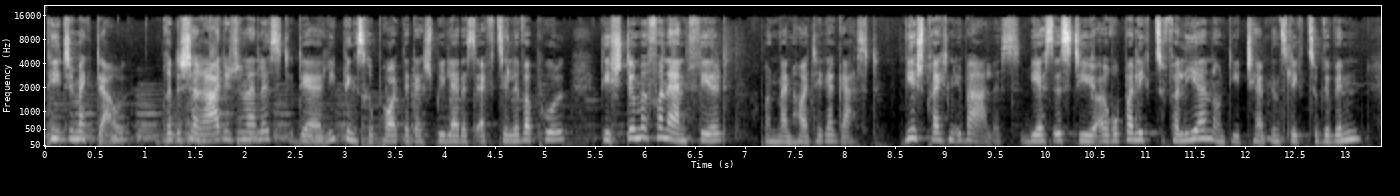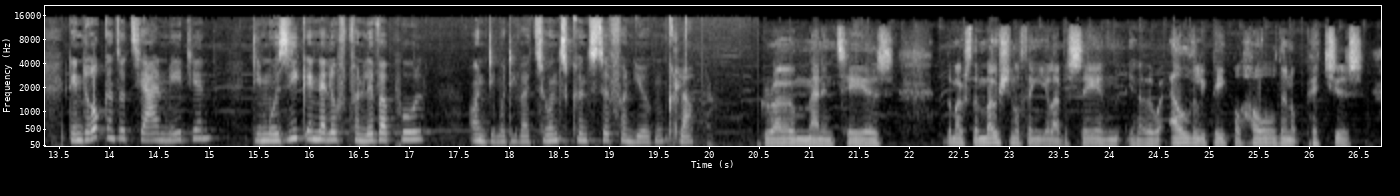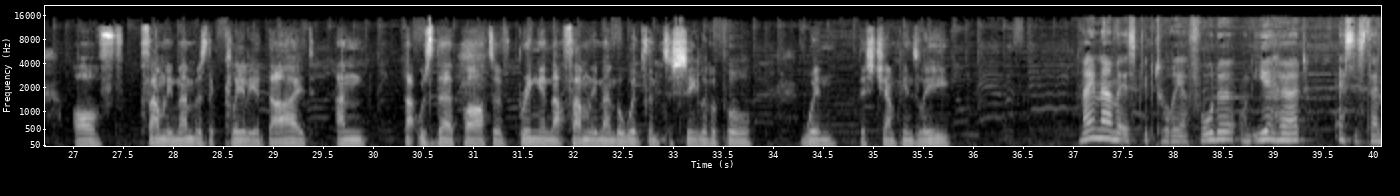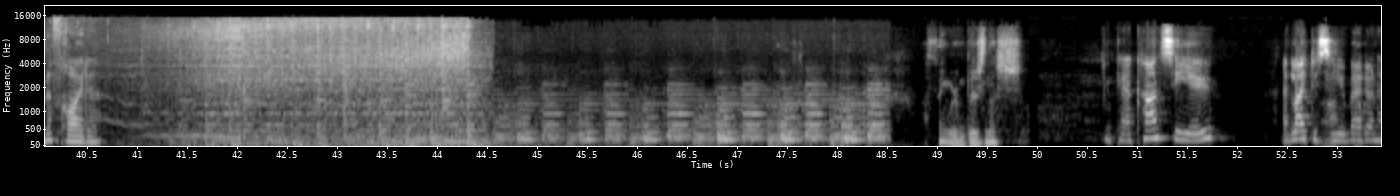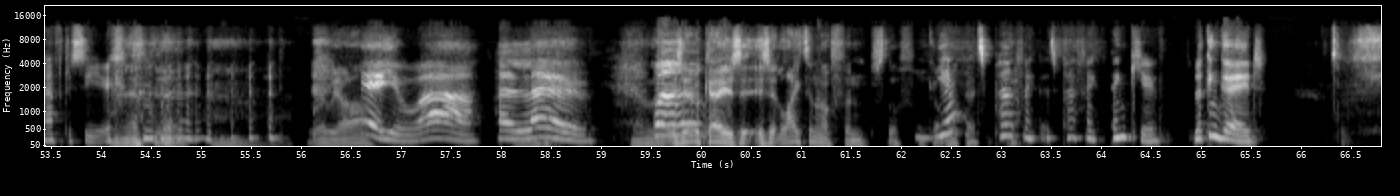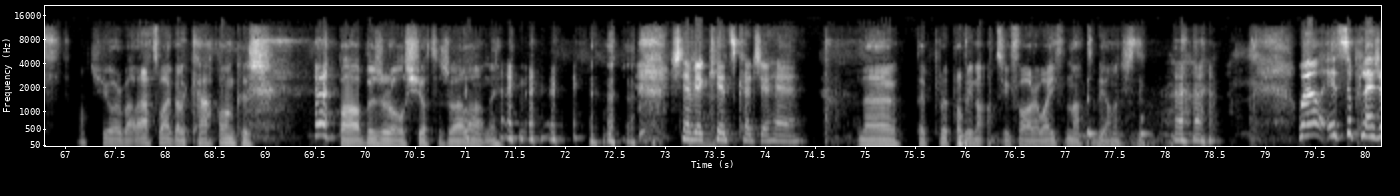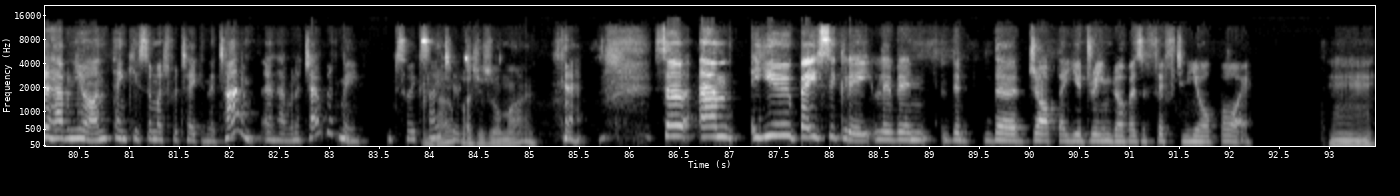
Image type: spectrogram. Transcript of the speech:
Peter McDowell, britischer Radiojournalist, der Lieblingsreporter der Spieler des FC Liverpool, die Stimme von Anfield und mein heutiger Gast. Wir sprechen über alles, wie es ist, die Europa League zu verlieren und die Champions League zu gewinnen, den Druck in sozialen Medien, die Musik in der Luft von Liverpool und die Motivationskünste von Jürgen Klopp. Grown men in tears, the most emotional thing you'll ever see. And, you know, there were elderly people holding up pictures of family members that clearly had died. And that was their part of bringing that family member with them to see Liverpool win this Champions League. Mein Name ist Viktoria Fode und ihr hört, es ist eine Freude. I think we're in business. Okay, I can't see you. I'd like to see ah, you, but I ah. don't have to see you. There we are. There you are. Hello. Uh, Well- is it okay? Is it is it light enough and stuff? You Yeah, okay? it's perfect. It's perfect. Thank you. Looking good. Not sure about that. That's why I've got a cap on because barbers are all shut as well, aren't they? I know. Should have your kids cut your hair. No, they're probably not too far away from that, to be honest. well, it's a pleasure having you on. Thank you so much for taking the time and having a chat with me. I'm so No, excited. pleasure's all mine. so, um, you basically live in the the job that you dreamed of as a 15 year old boy. Hmm.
